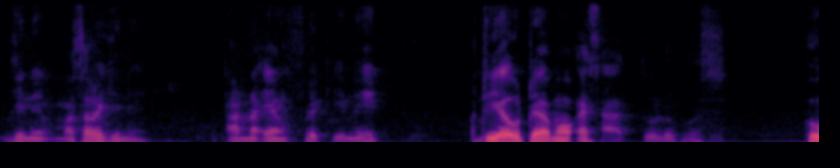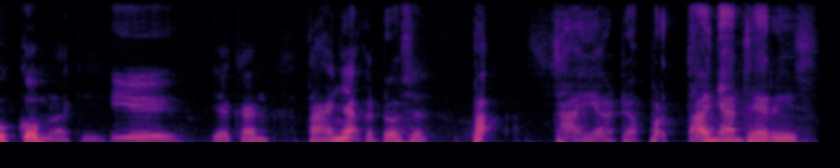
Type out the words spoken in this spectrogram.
gini, masalah gini. Anak yang freak ini dia udah mau S1 loh, Bos. Hukum lagi, Iya. ya kan? Tanya ke dosen, "Pak, saya ada pertanyaan serius."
